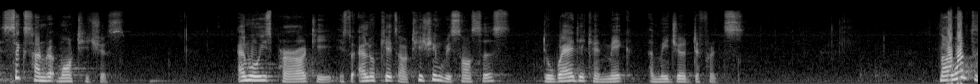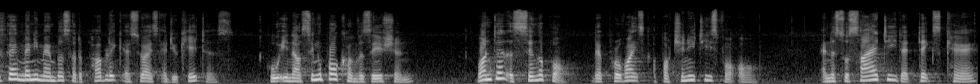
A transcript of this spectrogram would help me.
600 more teachers. MOE's priority is to allocate our teaching resources to where they can make a major difference. Now, I want to thank many members of the public as well as educators who, in our Singapore conversation, wanted a Singapore that provides opportunities for all and a society that takes care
